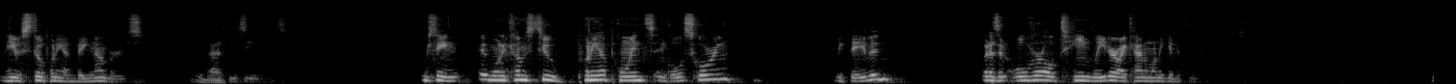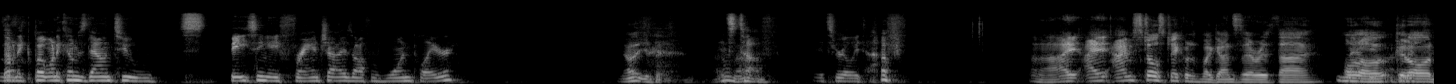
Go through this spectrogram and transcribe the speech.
and he was still putting up big numbers in the past few seasons. I'm saying when it comes to putting up points and goal scoring, McDavid, but as an overall team leader, I kind of want to give it to Matthews. But when, it, but when it comes down to s- basing a franchise off of one player, Now that you, think, I don't it's know. tough. it's really tough. I don't know. I, I I'm still sticking with my guns there with uh, old, old good old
